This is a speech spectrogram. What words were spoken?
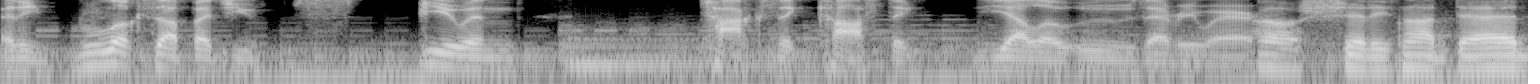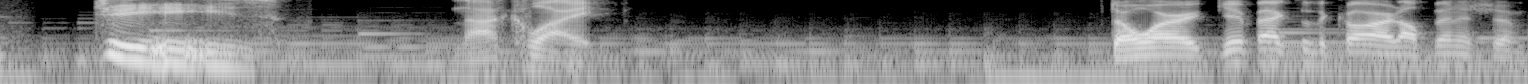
and he looks up at you spewing toxic caustic yellow ooze everywhere. Oh shit, he's not dead. Jeez. Not quite. Don't worry. Get back to the card. I'll finish him.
